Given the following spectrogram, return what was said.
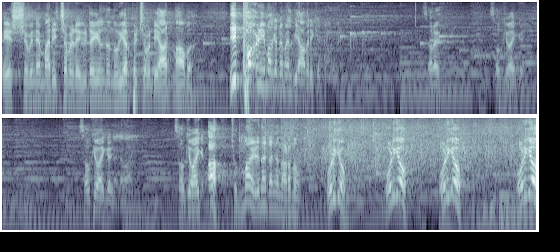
യേശുവിനെ മരിച്ചവരുടെ ഇടയിൽ നിന്ന് ഉയർപ്പിച്ചവന്റെ ആത്മാവ് ഇപ്പോൾ ഈ മകന്റെ മേൽ വ്യാപരിക്കട്ടെ. സാറേ സൗഖ്യമായി കഴിഞ്ഞു. സൗഖ്യമായി കഴിഞ്ഞു. സൗഖ്യമായി ആ ചുമ്മാ എഴുന്നേറ്റ് അങ്ങ് നടന്നു. ഓടിക്കോ. ഓടിക്കോ. ഓടിക്കോ. ഓടിക്കോ.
